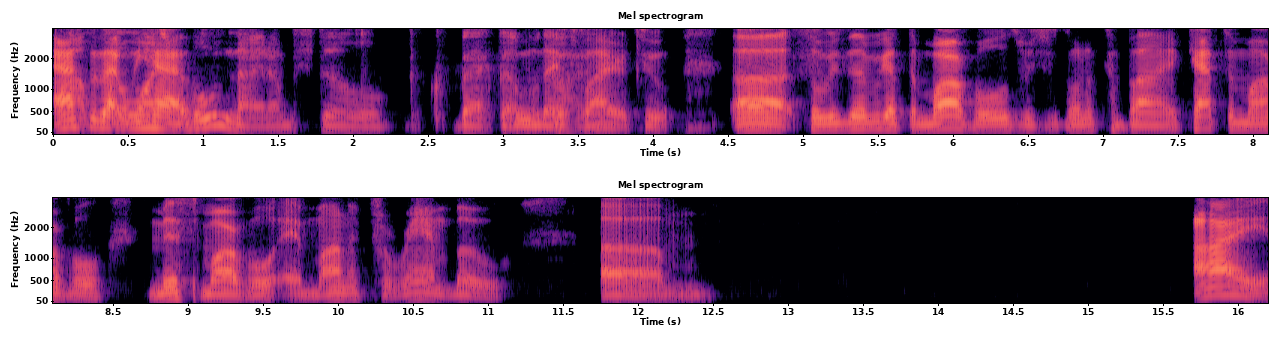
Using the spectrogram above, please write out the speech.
After I'm that, we have Moon Knight. I'm still backed up. Moon Knight's fire too. Uh, so we then we got the Marvels, which is going to combine Captain Marvel, Miss Marvel, and Monica Rambeau. Um, I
